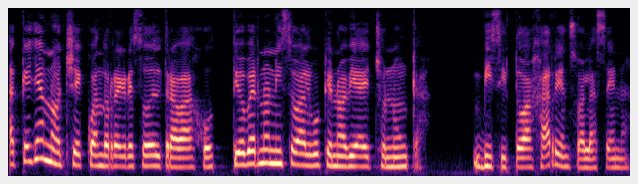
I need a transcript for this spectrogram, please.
Aquella noche, cuando regresó del trabajo, tío Vernon hizo algo que no había hecho nunca. Visitó a Harry en su alacena.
